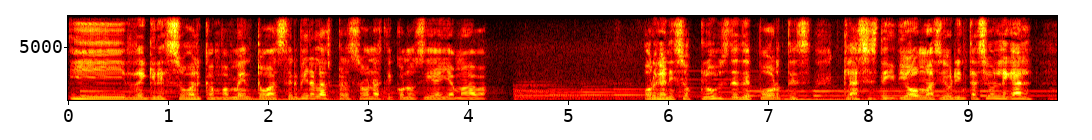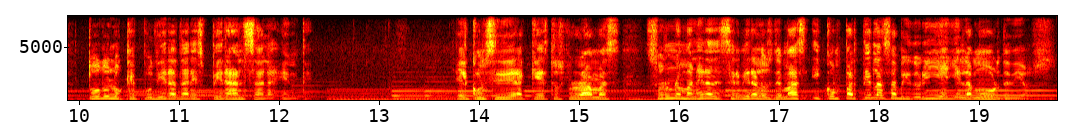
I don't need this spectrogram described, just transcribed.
y regresó al campamento a servir a las personas que conocía y amaba. Organizó clubes de deportes, clases de idiomas y orientación legal, todo lo que pudiera dar esperanza a la gente. Él considera que estos programas son una manera de servir a los demás y compartir la sabiduría y el amor de Dios.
